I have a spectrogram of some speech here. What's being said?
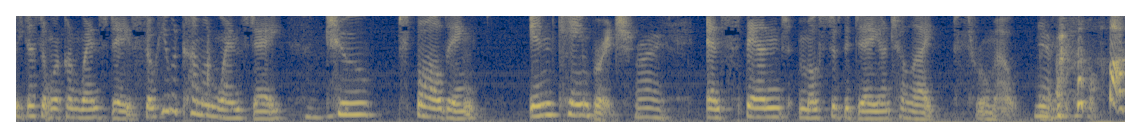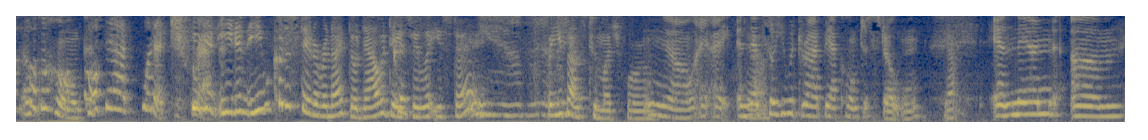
He doesn't work on Wednesdays, so he would come on Wednesday to Spalding in Cambridge Right. and spend most of the day until I threw him out. Yeah. I "Oh, go home, because that what a He didn't. He didn't. He could have stayed overnight though. Nowadays they let you stay. yeah, but, But you thought it was too much for him. No, I, I and Yeah. then so he would drive back home to Stoughton, Yeah. And then um,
